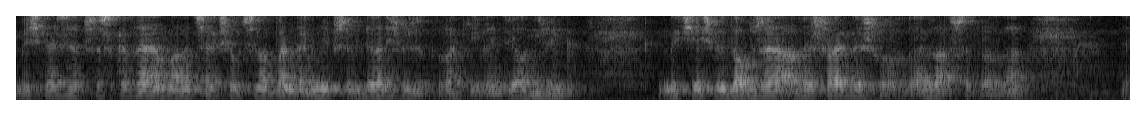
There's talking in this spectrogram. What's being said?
Myślę, że przeszkadzają, no, ale człowiek się uczy na błędach. My nie przewidywaliśmy, że to taki będzie oddźwięk. My chcieliśmy dobrze, a wyszło jak wyszło, jak zawsze, prawda? Yy,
